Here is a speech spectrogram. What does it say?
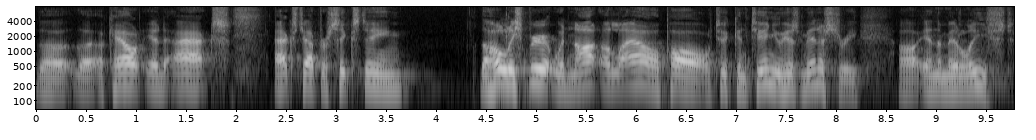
the, the account in Acts, Acts chapter 16, the Holy Spirit would not allow Paul to continue his ministry uh, in the Middle East.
